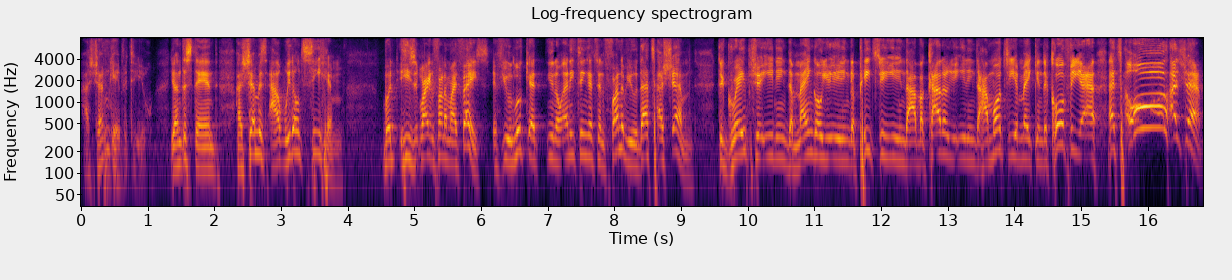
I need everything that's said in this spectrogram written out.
Hashem gave it to you. You understand? Hashem is out. We don't see him, but he's right in front of my face. If you look at, you know, anything that's in front of you, that's Hashem. The grapes you're eating, the mango you're eating, the pizza you're eating, the avocado you're eating, the hamotzi you're making, the coffee you have, that's all Hashem.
